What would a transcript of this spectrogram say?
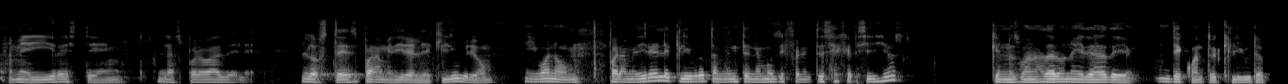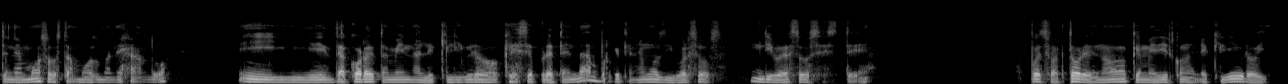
a medir este las pruebas de los test para medir el equilibrio. Y bueno, para medir el equilibrio también tenemos diferentes ejercicios que nos van a dar una idea de, de cuánto equilibrio tenemos o estamos manejando y de acuerdo también al equilibrio que se pretenda porque tenemos diversos diversos este pues factores ¿no? que medir con el equilibrio y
